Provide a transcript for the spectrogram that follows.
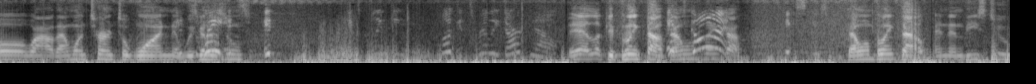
Oh wow, that one turned to one, and we're gonna wait, zoom. It's, it, it's blinking. Look, it's really dark now. Yeah, look, it blinked out. That It's one blinked out. Excuse me. That one blinked out, and then these two,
